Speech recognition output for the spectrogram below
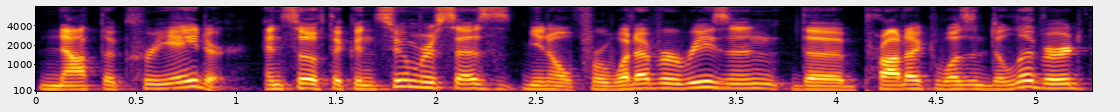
not the creator. And so if the consumer says, you know, for whatever reason, the product wasn't delivered,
